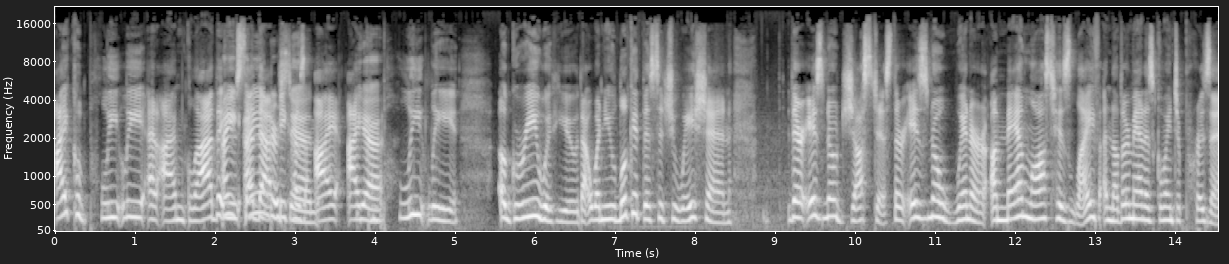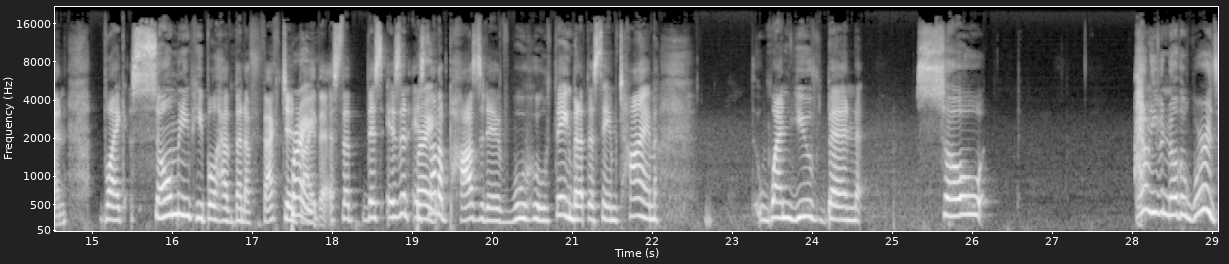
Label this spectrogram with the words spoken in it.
I completely and I'm glad that you I- said I that because. I I Yeah. completely agree with you that when you look at this situation there is no justice. There is no winner. A man lost his life. Another man is going to prison. Like so many people have been affected by this. That this isn't. It's Right. not a positive woohoo thing. But at the same time, when you've been so I don't even know the words.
